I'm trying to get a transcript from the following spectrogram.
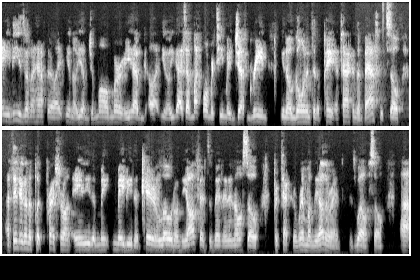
AD is going to have to like you know you have Jamal Murray, you have uh, you know you guys have my former teammate Jeff Green, you know going into the paint attacking the basket. So I think they're going to put pressure on AD to make, maybe to carry the load on the offensive end and then also protect the rim on the other end as well. So uh,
